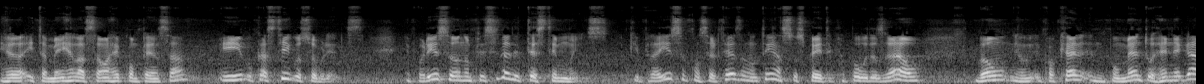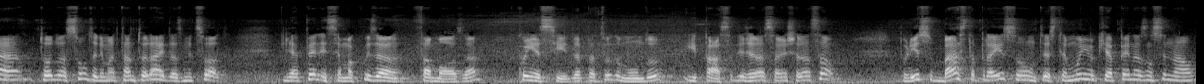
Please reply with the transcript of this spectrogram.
E, e também em relação à recompensa e o castigo sobre eles. E por isso não precisa de testemunhos. Que para isso, com certeza, não tem a suspeita que o povo de Israel vão, em qualquer momento, renegar todo o assunto de Matan Torah e das mitzvot. Ele apenas, isso é uma coisa famosa, conhecida para todo mundo e passa de geração em geração. Por isso, basta para isso um testemunho que é apenas um sinal,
